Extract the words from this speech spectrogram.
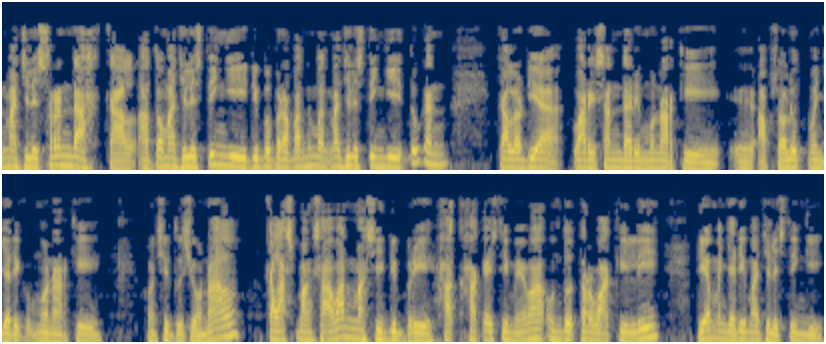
majelis rendah kal atau majelis tinggi di beberapa tempat majelis tinggi itu kan kalau dia warisan dari monarki eh, absolut menjadi monarki konstitusional, kelas bangsawan masih diberi hak-hak istimewa untuk terwakili, dia menjadi majelis tinggi,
